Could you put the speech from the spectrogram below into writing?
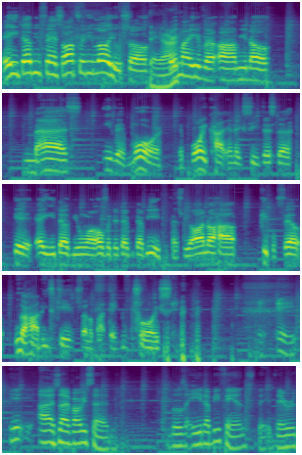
AEW fans are pretty loyal, so they are. They might even um you know mass even more and boycott NXT just to get AEW more over the WWE because we all know how people felt. You know how these kids felt about their new toys. hey, as I've always said, those AEW fans, they, they're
